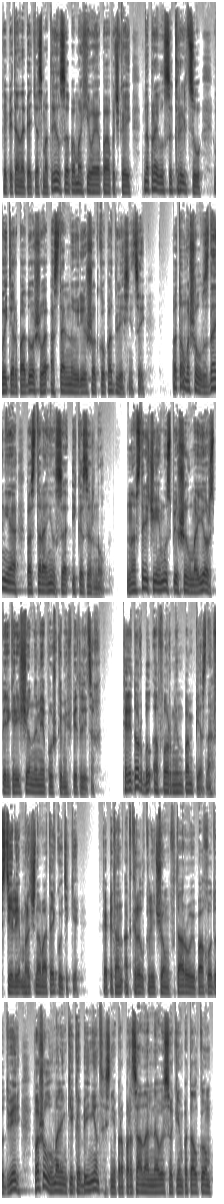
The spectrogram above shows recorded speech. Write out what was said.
Капитан опять осмотрелся, помахивая папочкой, направился к крыльцу, вытер подошвы остальную решетку под лестницей. Потом вошел в здание, посторонился и козырнул. Навстречу ему спешил майор с перекрещенными пушками в петлицах. Коридор был оформлен помпезно, в стиле мрачноватой готики. Капитан открыл ключом вторую по ходу дверь, вошел в маленький кабинет с непропорционально высоким потолком,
